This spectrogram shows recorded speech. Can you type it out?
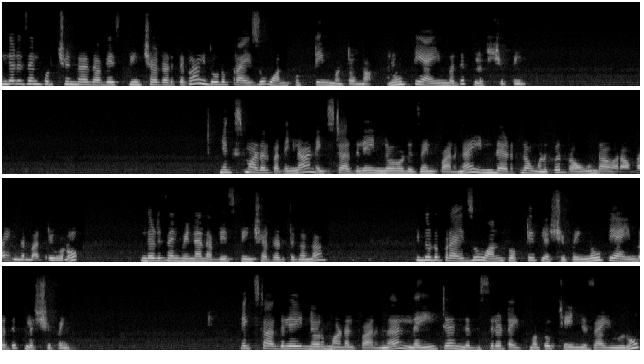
இந்த டிசைன் பிடிச்சிருந்தா அதை அப்படியே ஸ்க்ரீன்ஷாட் எடுத்துக்கலாம். இதோட ப்ரைஸும் ஒன் ஃபிஃப்டின் மட்டும்தான். நூற்றி ஐம்பது ப்ளஸ் ஷிப்பிங் நெக்ஸ்ட் மாடல் பார்த்தீங்கன்னா நெக்ஸ்ட் அதுலேயே இன்னொரு டிசைன் பாருங்க. இந்த இடத்துல உங்களுக்கு ரவுண்டாக வராமல் இந்த மாதிரி வரும். இந்த டிசைன் வேணால் அதை அப்படியே ஸ்க்ரீன்ஷாட் எடுத்துக்கோங்க. இதோட ப்ரைஸும் ஒன் ஃபிஃப்டி ப்ளஸ் ஷிப்பிங் நூற்றி ஐம்பது ப்ளஸ் ஷிப்பிங் நெக்ஸ்ட் அதுலேயே இன்னொரு மாடல் பாருங்க. லைட்டாக இந்த விசிற டைப் மட்டும் சேஞ்சஸ் ஆகி வரும்.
